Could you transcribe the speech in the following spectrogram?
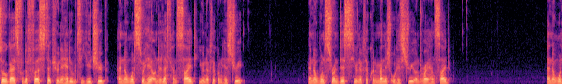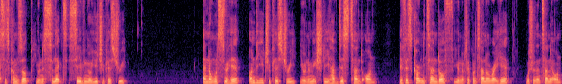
So guys, for the first step, you're going to head over to YouTube, and then once you're here on the left hand side, you're going to click on History. And then once you're on this, you're going to click on Manage All History on the right hand side. And then once this comes up, you're going to select Saving Your YouTube History. And then once you're here, under YouTube History, you want to make sure you have this turned on. If it's currently turned off, you're going to click on Turn On right here, which will then turn it on.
